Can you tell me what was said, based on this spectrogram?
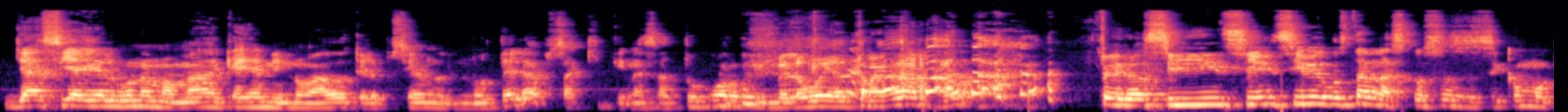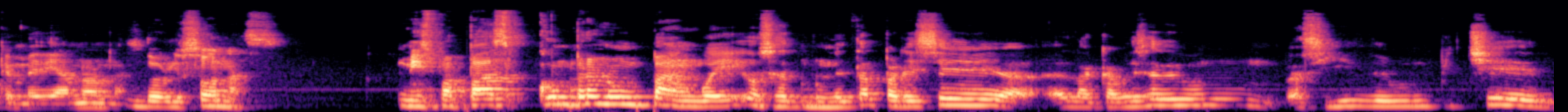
Ya si hay alguna mamada que hayan innovado que le pusieron el Nutella, pues aquí tienes a tu gordo y me lo voy a tragar, ¿no? Pero sí, sí, sí me gustan las cosas así como que medianonas. Dulzonas. Mis papás compran un pan, güey. O sea, neta parece la cabeza de un, así, de un pinche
